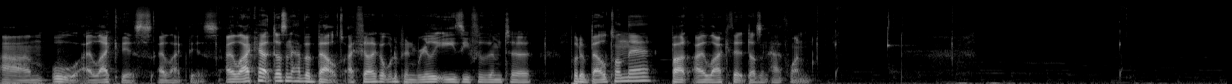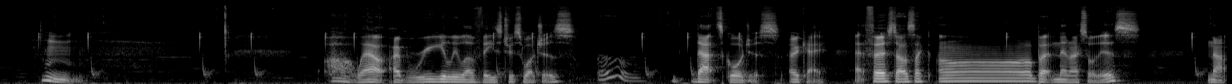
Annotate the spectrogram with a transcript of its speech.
Um, ooh, I like this. I like this. I like how it doesn't have a belt. I feel like it would have been really easy for them to put a belt on there, but I like that it doesn't have one. Hmm. Oh, wow. I really love these two swatches. Ooh. That's gorgeous. Okay. At first I was like, oh, but then I saw this. Nah,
